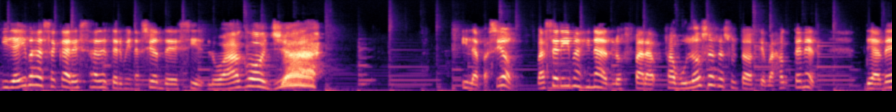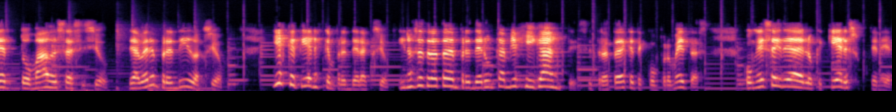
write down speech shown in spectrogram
Y de ahí vas a sacar esa determinación de decir, lo hago ya. Y la pasión va a ser imaginar los fabulosos resultados que vas a obtener de haber tomado esa decisión, de haber emprendido acción. Y es que tienes que emprender acción. Y no se trata de emprender un cambio gigante, se trata de que te comprometas con esa idea de lo que quieres obtener,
